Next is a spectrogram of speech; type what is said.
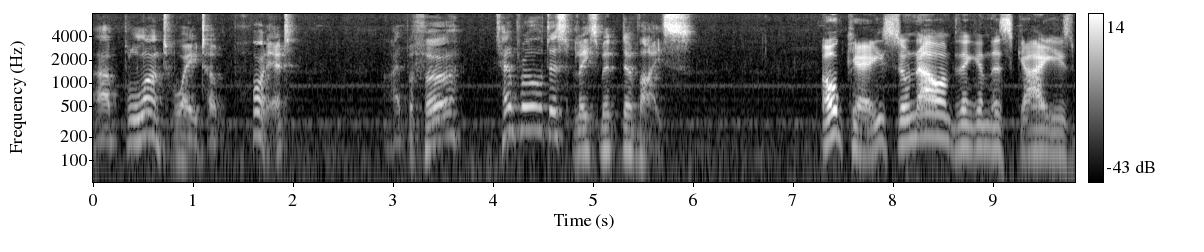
A blunt way to put it. I prefer temporal displacement device. Okay, so now I'm thinking this guy is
